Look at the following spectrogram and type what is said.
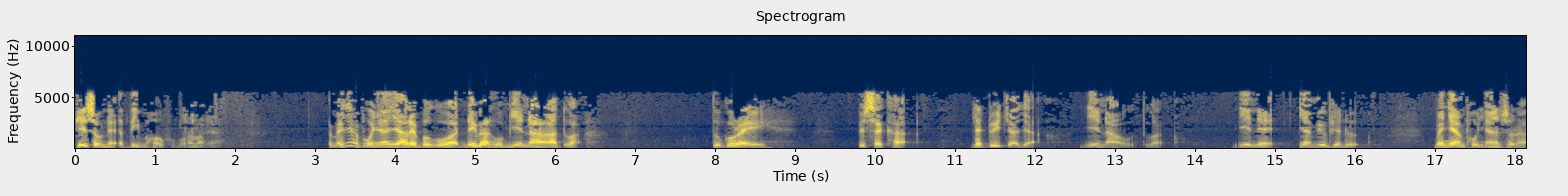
ပြည့်စုံတဲ့အသိမဟုတ်ဘူးပေါ့မှန်ပါဗျာအမေညာပုံညာရတဲ့ပုဂ္ဂိုလ်ကနိဗ္ဗာန်ကိုမြင်တာကသူကသူကိုယ်တိုင်ပစ္စကလက်တွေ့ကြကြမြင်တာကိုသူကမြင်တဲ့ဉာဏ်မျိုးဖြစ်လို့မဉဏ်ပုံညာဆိုတာ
